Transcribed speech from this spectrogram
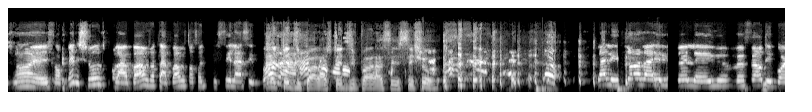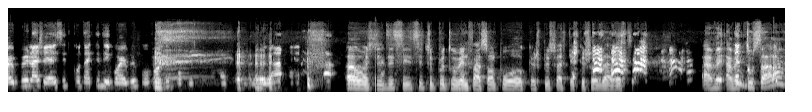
Je vends, je vends plein de choses pour la barbe. Je vois que la barbe est en train de pousser, là. C'est bon, ah, je te dis pas, là. Je te dis pas, là. C'est chaud. Là, les gens, là, ils veulent, euh, faire des barbers. Là, je vais essayer de contacter des barbers pour voir des propositions. ah ouais, je te dis, si, si, tu peux trouver une façon pour que je puisse faire quelque chose avec, avec, avec tout ça, là.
